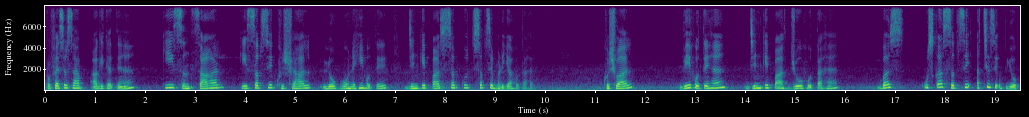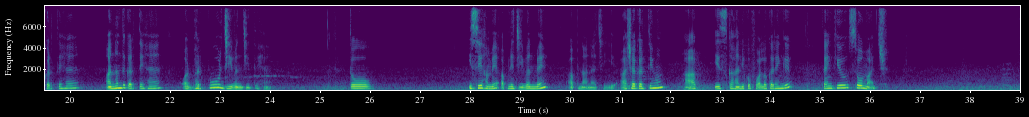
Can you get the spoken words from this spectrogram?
प्रोफेसर साहब आगे कहते हैं कि संसार कि सबसे खुशहाल लोग वो नहीं होते जिनके पास सब कुछ सबसे बढ़िया होता है। खुशहाल वे होते हैं जिनके पास जो होता है, बस उसका सबसे अच्छे से उपयोग करते हैं, आनंद करते हैं और भरपूर जीवन जीते हैं। तो इसे हमें अपने जीवन में अपनाना चाहिए। आशा करती हूँ आप इस कहानी को फॉलो करेंगे. Thank you so much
